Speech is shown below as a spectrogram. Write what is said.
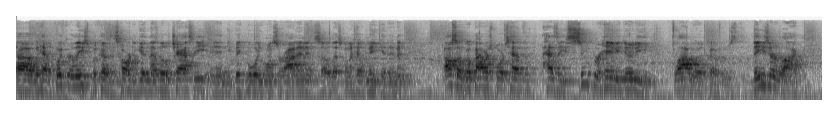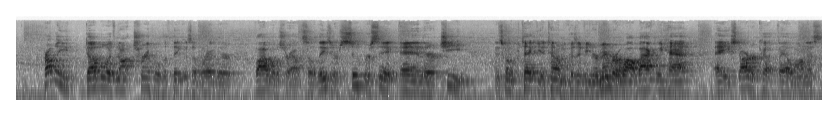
Uh, we have a quick release because it's hard to get in that little chassis and your big boy wants to ride in it, so that's going to help me get in it. Also, Go Power Sports have, has a super heavy duty flywheel covers. These are like probably double, if not triple, the thickness of a regular flywheel shroud. So these are super sick and they're cheap. It's going to protect you a ton because if you remember a while back, we had a starter cup fail on us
